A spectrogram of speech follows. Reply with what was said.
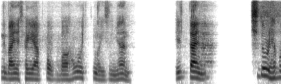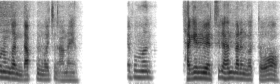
근데 만약 자기가 꼭 뭐 하고 싶은 거 있으면 일단 시도를 해보는 건 나쁜 거진 않아요. 해보면 자기를 위해 투자한다는 것도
